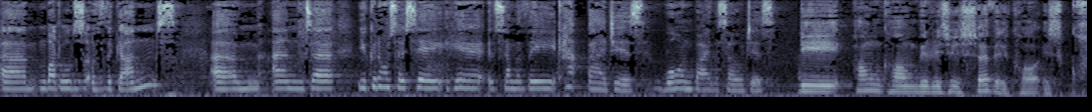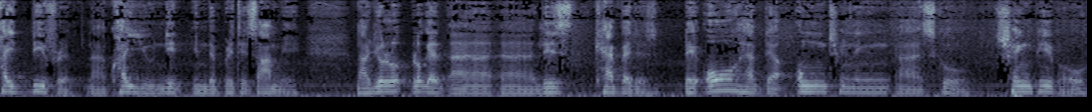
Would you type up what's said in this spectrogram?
um, models of the guns. Um, and uh, you can also see here some of the cap badges worn by the soldiers. The Hong Kong Military Service Corps is quite different, uh, quite unique in the British Army. Now you look, look at uh, uh these cap badges. They all have their own training uh, school, train people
